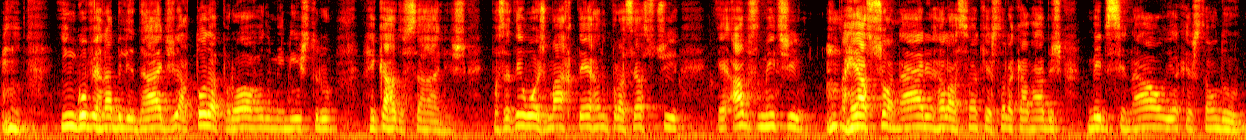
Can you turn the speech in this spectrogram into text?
ingovernabilidade a toda prova do ministro Ricardo Salles. Você tem o Osmar Terra no processo de é absolutamente reacionário em relação à questão da cannabis medicinal e a questão do,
